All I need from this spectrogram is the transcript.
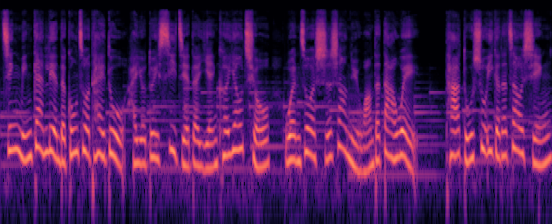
精明干练的工作态度，还有对细节的严苛要求，稳坐时尚女王的大位。她独树一格的造型，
